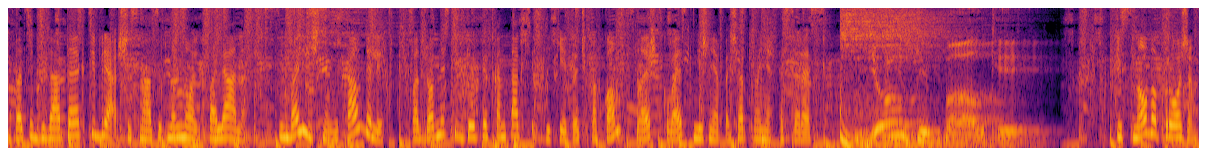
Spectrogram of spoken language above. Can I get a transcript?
29 октября, 16.00, Поляна. Символично, не правда ли? Подробности в группе ВКонтакте vk.com slash quest нижнее подчеркивание srs. Ёлки-палки! И снова прожим.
